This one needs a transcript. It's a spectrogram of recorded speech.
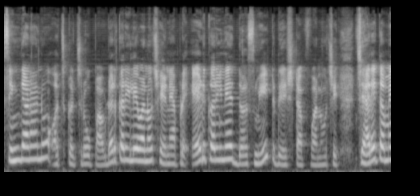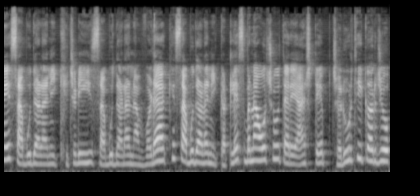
સિંગદાણાનો અચકચરો પાવડર કરી લેવાનો છે. એને આપણે એડ કરીને દસ મિનિટ રેસ્ટ આપવાનો છે. જ્યારે તમે સાબુદાણાની ખીચડી, સાબુદાણાના વડા કે સાબુદાણાની કટલેસ બનાવો છો, ત્યારે આ સ્ટેપ જરૂરથી કરજો.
